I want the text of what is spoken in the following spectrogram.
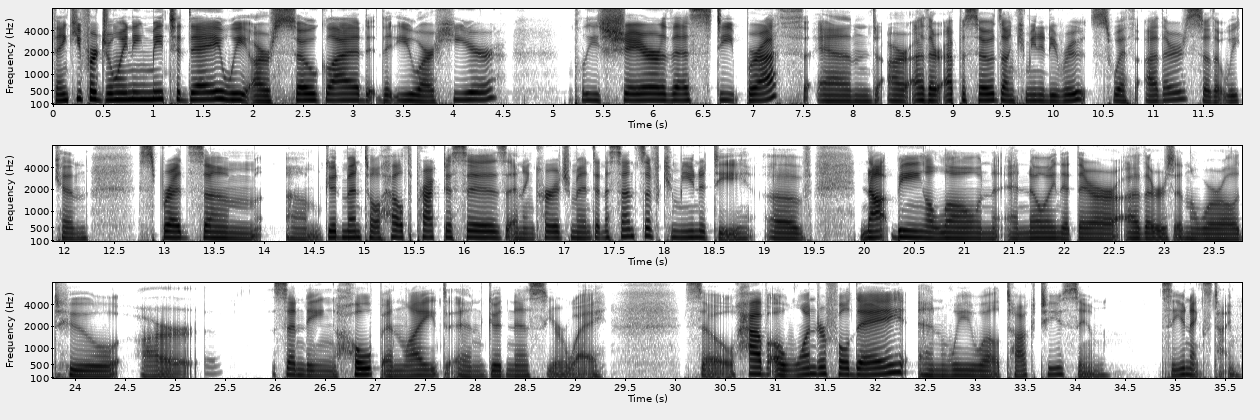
Thank you for joining me today. We are so glad that you are here. Please share this deep breath and our other episodes on Community Routes with others so that we can spread some um, good mental health practices and encouragement and a sense of community of not being alone and knowing that there are others in the world who are sending hope and light and goodness your way. So, have a wonderful day, and we will talk to you soon. See you next time.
